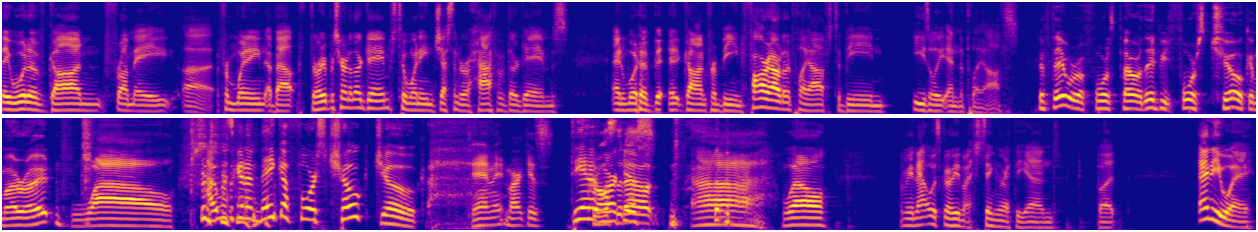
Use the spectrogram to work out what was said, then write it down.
they would have gone from a uh, from winning about 30% of their games to winning just under half of their games and would have been, gone from being far out of the playoffs to being easily in the playoffs. If they were a forced power, they'd be forced choke. Am I right? Wow. I was gonna make a forced choke joke. Damn it, Marcus. Damn it, Cross it Marcus. out. Ah, well, I mean that was gonna be my stinger at the end, but anyway,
